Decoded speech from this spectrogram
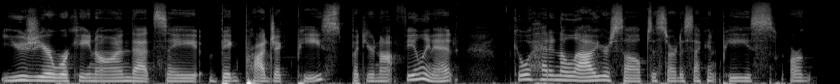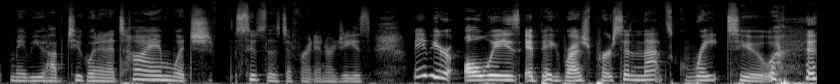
usually you're working on that's a big project piece, but you're not feeling it, go ahead and allow yourself to start a second piece. Or maybe you have two going at a time, which suits those different energies. Maybe you're always a big brush person, and that's great too.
